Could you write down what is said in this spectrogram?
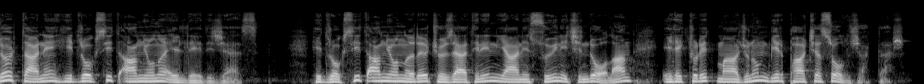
4 tane hidroksit anyonu elde edeceğiz. Hidroksit anyonları çözeltinin yani suyun içinde olan elektrolit macunun bir parçası olacaklar.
